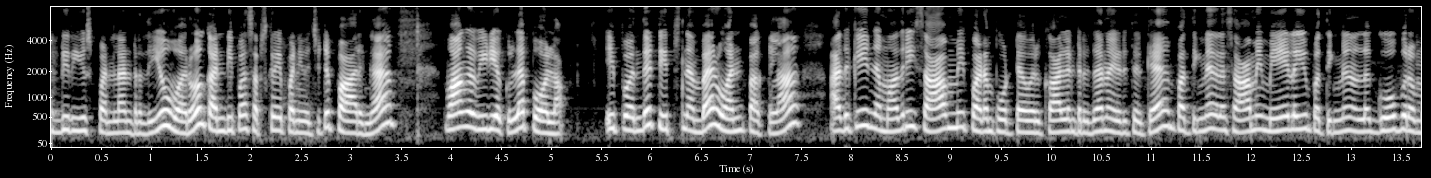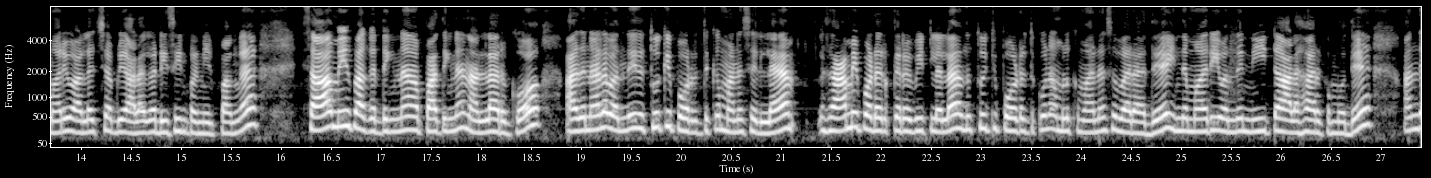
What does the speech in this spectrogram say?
எப்படி ரீயூஸ் பண்ணலான்றதையும் வரும். கண்டிப்பாக சப்ஸ்கிரைப் பண்ணி வச்சுட்டு பாருங்கள் வாங்க வீடியோக்குள்ளே போகலாம் இப்போ வந்து டிப்ஸ் நம்பர் ஒன் பார்க்கலாம். அதுக்கு இந்த மாதிரி சாமி படம் போட்ட ஒரு காலண்டர் தான் நான் எடுத்திருக்கேன். பார்த்திங்கன்னா இதில் சாமி மேலேயும் பார்த்திங்கன்னா நல்லா கோபுரம் மாதிரி வளைச்சி அப்படியே அழகாக டிசைன் பண்ணியிருப்பாங்க. சாமியும் பார்க்குறதிங்கன்னா பார்த்திங்கன்னா நல்லாயிருக்கும் அதனால் வந்து இது தூக்கி போடுறதுக்கு மனசு இல்லை. சாமி படம் இருக்கிற வீட்டிலலாம் வந்து தூக்கி போடுறதுக்கும் நம்மளுக்கு மனசு வராது. இந்த மாதிரி வந்து நீட்டாக அழகாக இருக்கும் போது அந்த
